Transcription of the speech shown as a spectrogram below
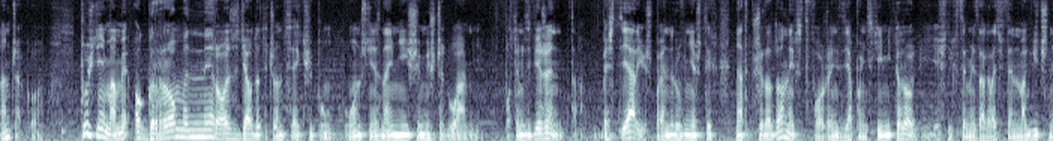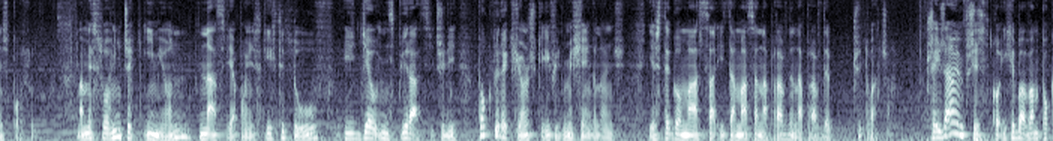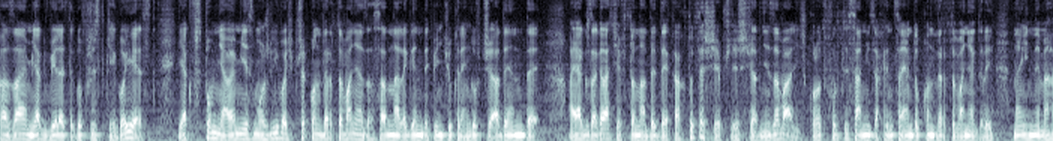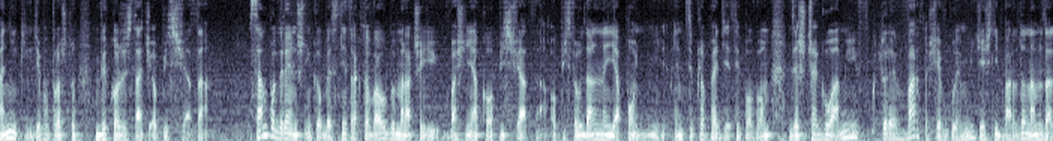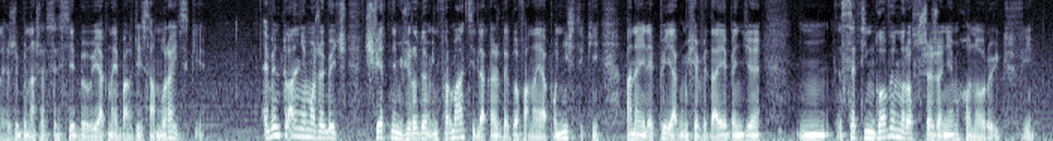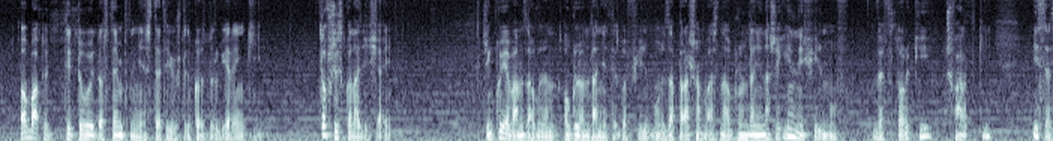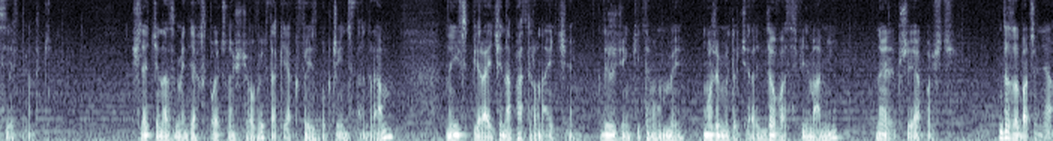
Nunchaku. Później mamy ogromny rozdział dotyczący ekwipunku, łącznie z najmniejszymi szczegółami. Potem zwierzęta, bestiariusz, pełen również tych nadprzyrodzonych stworzeń z japońskiej mitologii, jeśli chcemy zagrać w ten magiczny sposób. Mamy słowniczek imion, nazw japońskich, tytułów i dzieł inspiracji, czyli po które książki i filmy sięgnąć. Jest tego masa i ta masa naprawdę, naprawdę przytłacza. Przejrzałem wszystko i chyba Wam pokazałem, jak wiele tego wszystkiego jest. Jak wspomniałem, jest możliwość przekonwertowania zasad na legendę pięciu kręgów czy AD&D. A jak zagracie w to na DDK, to też się przecież świat nie zawali, skoro twórcy sami zachęcają do konwertowania gry na inne mechaniki, gdzie po prostu wykorzystacie opis świata. Sam podręcznik obecnie traktowałbym raczej właśnie jako opis świata, opis feudalnej Japonii, encyklopedię typową, ze szczegółami, w które warto się wgłębić, jeśli bardzo nam zależy, by nasze sesje były jak najbardziej samurajskie. Ewentualnie może być świetnym źródłem informacji dla każdego fana japonistyki, a najlepiej, jak mi się wydaje, będzie mm, settingowym rozszerzeniem honoru i krwi. Oba tytuły dostępne niestety już tylko z drugiej ręki. To wszystko na dzisiaj. Dziękuję Wam za oglądanie tego filmu. Zapraszam Was na oglądanie naszych innych filmów we wtorki, czwartki i sesje w piątki. Śledźcie nas w mediach społecznościowych, takich jak Facebook czy Instagram. No i wspierajcie na Patronajcie, gdyż dzięki temu my możemy docierać do Was z filmami najlepszej jakości. Do zobaczenia.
